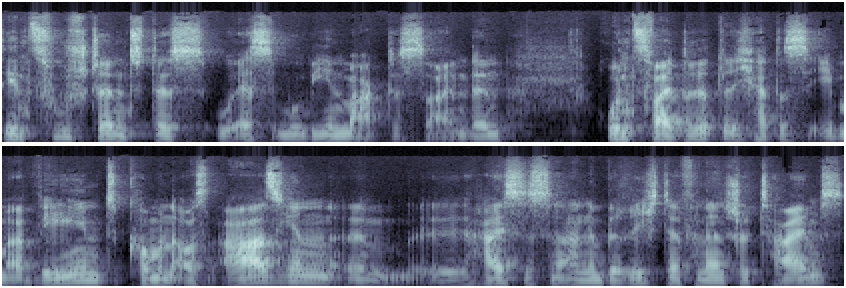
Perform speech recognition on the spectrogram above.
den Zustand des US-Immobilienmarktes sein, denn Rund zwei Drittel, ich hatte es eben erwähnt, kommen aus Asien, ähm, äh, heißt es in einem Bericht der Financial Times.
